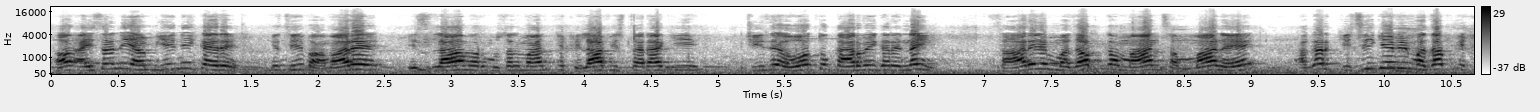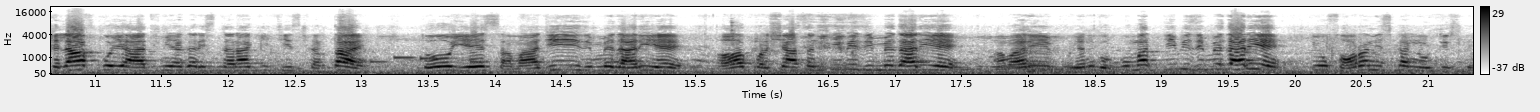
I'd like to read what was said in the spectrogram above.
اور ایسا نہیں، ہم یہ نہیں کہہ رہے کہ صرف ہمارے اسلام اور مسلمان کے خلاف اس طرح کی چیزیں ہو تو کاروائی کرے نہیں، سارے مذہب کا مان سمان ہے۔ اگر کسی کے بھی مذہب کے خلاف کوئی آدمی اگر اس طرح کی چیز کرتا ہے تو یہ سماجی ذمہ داری ہے۔ اور پرشاسن کی بھی ذمہ داری ہے، ہماری یعنی حکومت کی بھی ذمہ داری ہے کہ وہ فوراً اس کا نوٹس دے۔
